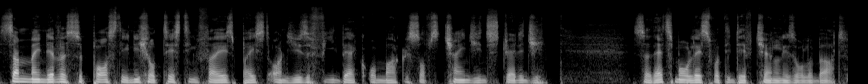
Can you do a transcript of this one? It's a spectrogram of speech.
some may never surpass the initial testing phase based on user feedback or Microsoft's change in strategy. So that's more or less what the dev channel is all about.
